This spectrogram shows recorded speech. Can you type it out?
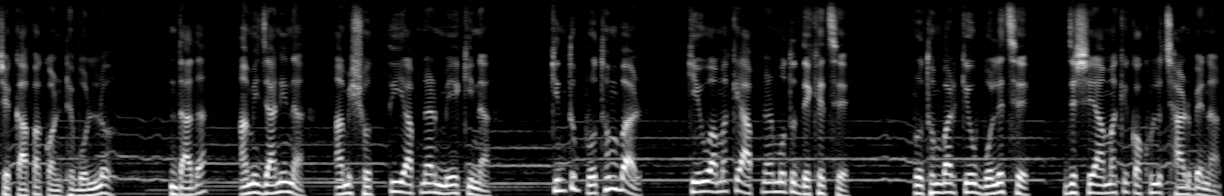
সে কাপা কণ্ঠে বলল, দাদা, আমি জানি না, আমি সত্যিই আপনার মেয়ে কিনা। কিন্তু প্রথমবার কেউ আমাকে আপনার মতো দেখেছে। প্রথমবার কেউ বলেছে যে সে আমাকে কখনো ছাড়বে না।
